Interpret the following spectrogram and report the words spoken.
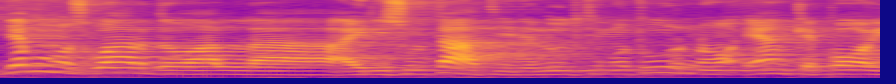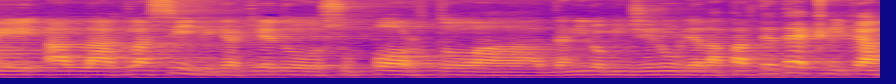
Diamo uno sguardo alla, ai risultati dell'ultimo turno e anche poi alla classifica. Chiedo supporto a Danilo Mingirulli alla parte tecnica.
